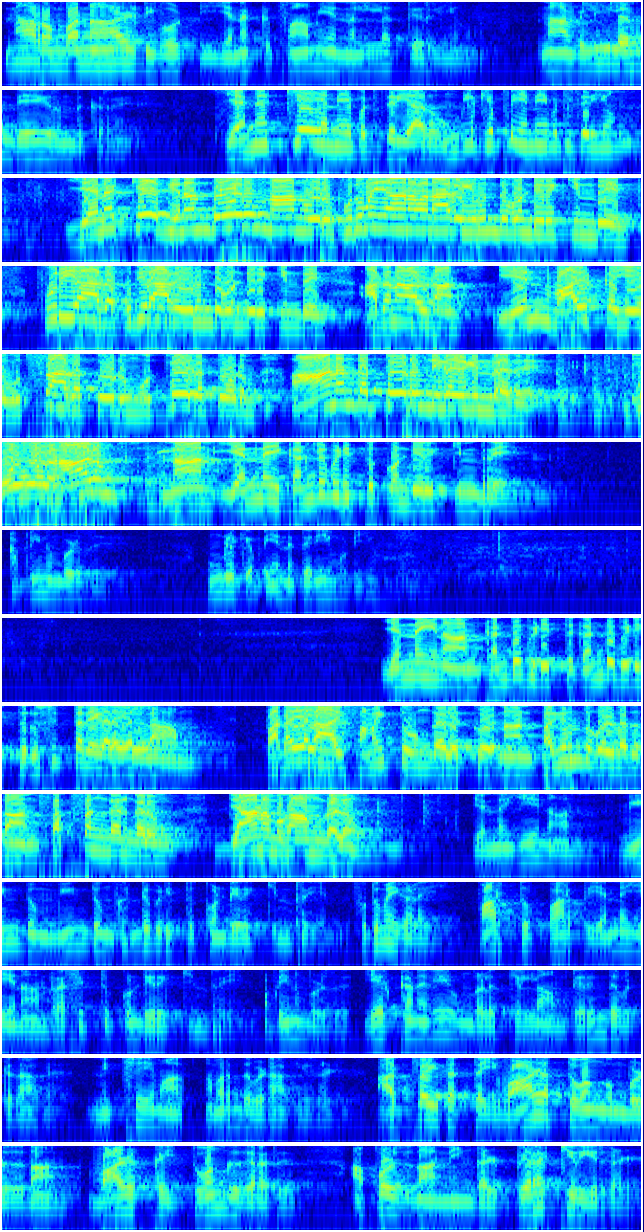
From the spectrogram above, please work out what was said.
நான் ரொம்ப நாள் டிவோட்டி எனக்கு சாமியை நல்லா தெரியும். நான் வெளியில இருந்தே இருந்துக்கிறேன். எனக்கே என்னைய பத்தி தெரியாது. உங்களுக்கு எப்படி என்னைய பத்தி தெரியும்? எனக்கே தினந்தோறும் நான் ஒரு புதுமையானவனாக இருந்து கொண்டிருக்கின்றேன். புரியாத புதிராக இருந்து கொண்டிருக்கின்றேன். அதனால்தான் என் வாழ்க்கையே உற்சாகத்தோடும் உத்வேகத்தோடும் ஆனந்தத்தோடும் நிகழ்கின்றது. ஒவ்வொரு நாளும் நான் என்னை கண்டுபிடித்துக் கொண்டிருக்கின்றேன். அப்படின்னும் பொழுது உங்களுக்கு எப்படி என்ன தெரிய முடியும்? என்னை நான் கண்டுபிடித்து கண்டுபிடித்து ருசித்தவைகளை எல்லாம் படையலாய் சமைத்து உங்களுக்கு நான் பகிர்ந்து கொள்வதுதான் சத்சங்கங்களும் தியான முகாம்களும். என்னையே நான் மீண்டும் மீண்டும் கண்டுபிடித்துக் கொண்டிருக்கின்றேன். புதுமைகளை பார்த்து பார்த்து என்னையே நான் ரசித்துக் கொண்டிருக்கின்றேன். அப்படின்னும் பொழுது ஏற்கனவே உங்களுக்கு எல்லாம் தெரிந்து விட்டதாக நிச்சயமாக அமர்ந்து விடாதீர்கள். அத்வைதத்தை வாழத் துவங்கும் பொழுதுதான் வாழ்க்கை துவங்குகிறது. அப்பொழுதுதான் நீங்கள் பிறக்கிறீர்கள்.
